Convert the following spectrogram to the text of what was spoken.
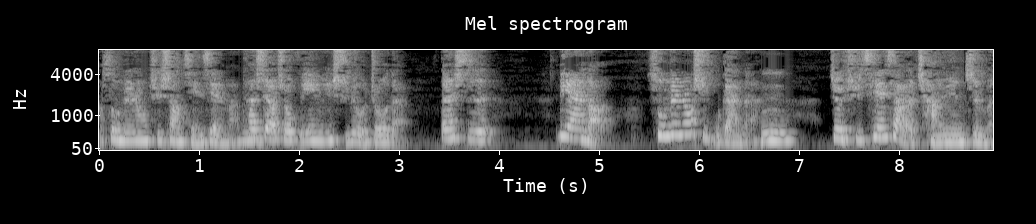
宋真宗去上前线嘛，他是要收复燕云十六州的，但是立案脑宋真宗是不干的。嗯，就去签下了澶渊之盟。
